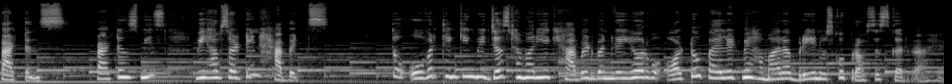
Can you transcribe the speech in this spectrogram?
patterns. Patterns means we have certain habits तो ओवर थिंकिंग भी जस्ट हमारी एक हैबिट बन गई है और वो ऑटो पायलट में हमारा ब्रेन उसको प्रोसेस कर रहा है।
